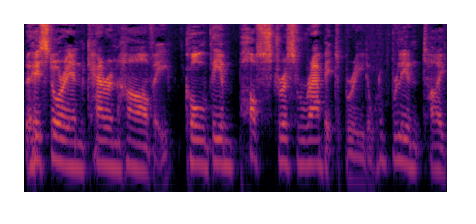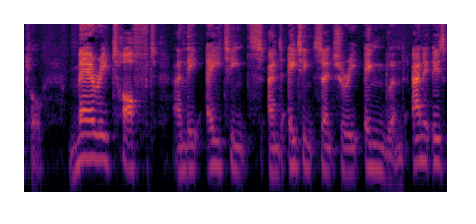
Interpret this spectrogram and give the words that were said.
the historian Karen Harvey called The Imposteress Rabbit Breeder. What a brilliant title. Mary Toft and the 18th and 18th century England. And it is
